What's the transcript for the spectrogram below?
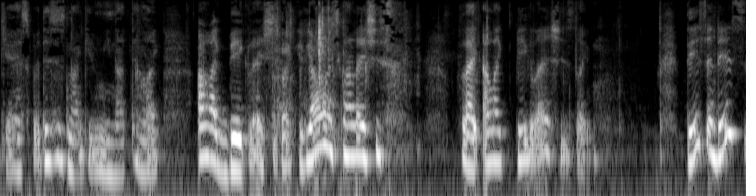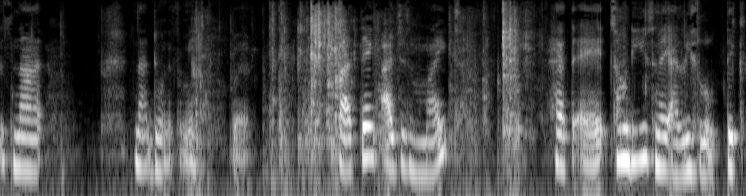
guess, but this is not giving me nothing. Like I like big lashes. Like if y'all want to see my lashes, like I like big lashes. Like this and this is not not doing it for me but, but i think i just might have to add some of these and they at least a little thicker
